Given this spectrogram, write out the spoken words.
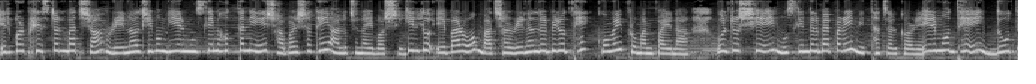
এরপর খ্রিস্টান বাদশাহ রেনাল্ড এবং গিয়ের মুসলিম হত্যা নিয়ে সবার সাথেই আলোচনায় বসে। কিন্তু এবারও বাদশাহ রেনাল্ডের বিরুদ্ধে কোনোই প্রমাণ পায় না। উল্টো সে মুসলিমদের ব্যাপারে মিথ্যাচার করে। এর মধ্যে দূত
